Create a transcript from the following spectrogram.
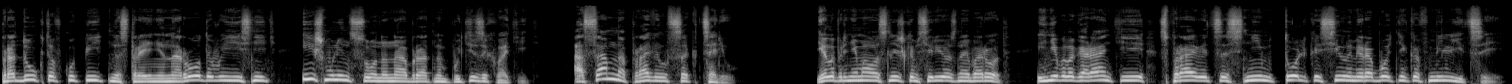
Продуктов купить, настроение народа выяснить и Шмулинсона на обратном пути захватить. А сам направился к царю. Дело принимало слишком серьезный оборот, и не было гарантии справиться с ним только силами работников милиции.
